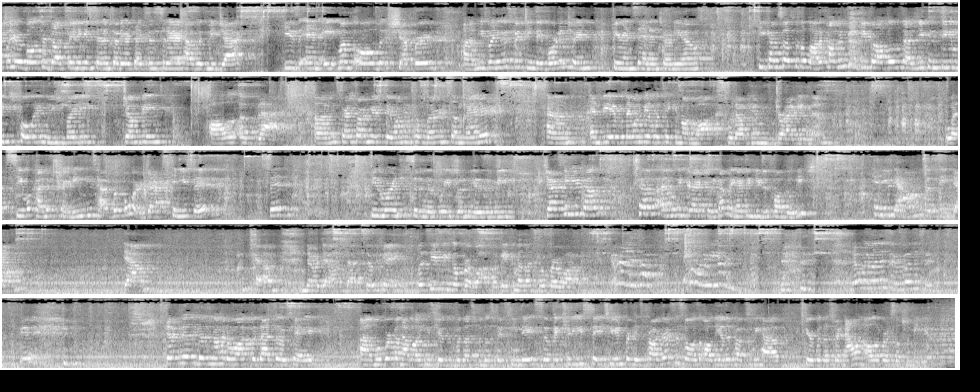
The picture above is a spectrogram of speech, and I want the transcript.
Ashley here with Bulletproof Dog Training in San Antonio, Texas. Today I have with me Jax. He's an eight-month-old shepherd. Um, he's my newest 15-day board and train here in San Antonio. He comes to us with a lot of common puppy problems, as you can see, leash pulling, leash biting, jumping, all of that. Um, his parents brought him here because they want him to learn some manners um, and be able, they want to be able to take him on walks without him dragging them. Let's see what kind of training he's had before. Jax, can you sit? Sit. He's more interested in this leash than he is in me. Jax, can you come? Come. I don't think you're actually coming. I think you just want the leash. Can you down? Let's see. Down. Down. Down. No down. That's okay. Let's see if we can go for a walk. Okay, come on. Let's go for a walk. Come on, let's go. Come on, where are you going? no, we're going this way. We're going this way. Good. Definitely doesn't know how to walk, but that's okay. Um, we'll work on that while he's here with us for those 15 days. So make sure you stay tuned for his progress as well as all the other pups we have here with us right now on all of our social media.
